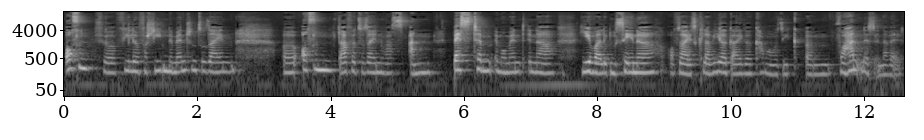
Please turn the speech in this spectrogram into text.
offen für viele verschiedene Menschen zu sein, äh, offen dafür zu sein, was an Bestem im Moment in der jeweiligen Szene, sei es Klavier, Geige, Kammermusik, ähm, vorhanden ist in der Welt.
